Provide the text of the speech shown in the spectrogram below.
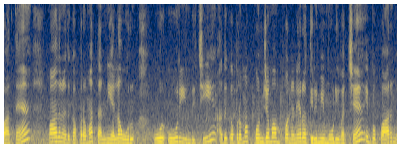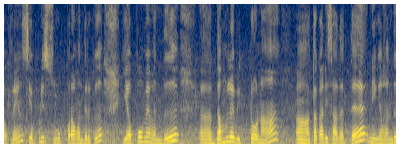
பார்த்தேன். பாதினதுக்கப்புறமா தண்ணியெல்லாம் உரு ஊர் ஊறி இருந்துச்சு அதுக்கப்புறமா கொஞ்சமாக கொஞ்ச நேரம் திரும்பி மூடி வச்சேன். இப்போ பாருங்கள் ஃப்ரெண்ட்ஸ் எப்படி சூப்பராக வந்திருக்கு. எப்போவுமே வந்து தம்மில் விட்டோன்னா தக்காளி சாதத்தை நீங்கள் வந்து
